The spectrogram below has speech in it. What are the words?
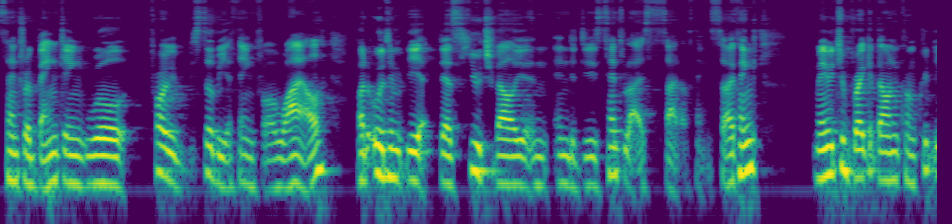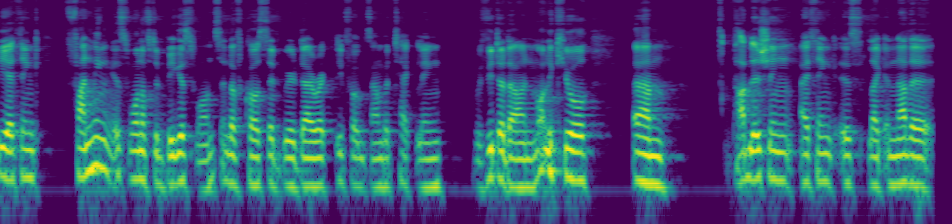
central banking will probably still be a thing for a while, but ultimately there's huge value in, in the decentralized side of things. So I think maybe to break it down concretely, I think funding is one of the biggest ones. And of course that we're directly, for example, tackling with VitaDAO and Molecule. Um, publishing i think is like another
